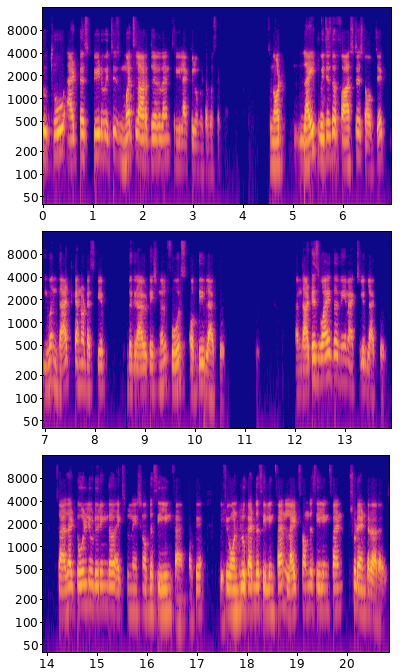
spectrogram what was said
to throw at a speed which is much larger than 3 lakh kilometer per second. So not light, which is the fastest object, even that cannot escape the gravitational force of the black hole. And that is why the name actually black hole. So as I told you during the explanation of the ceiling fan, okay, if you want to look at the ceiling fan, light from the ceiling fan should enter our eyes.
